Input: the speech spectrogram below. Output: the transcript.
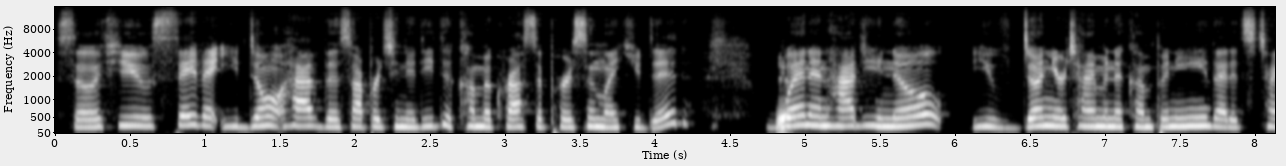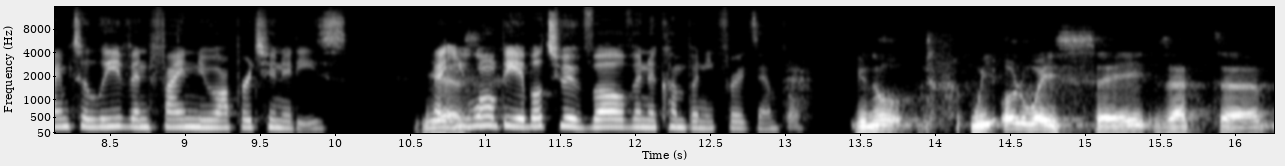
So, if you say that you don't have this opportunity to come across a person like you did, yeah. when and how do you know you've done your time in a company that it's time to leave and find new opportunities? Yes. That you won't be able to evolve in a company, for example? You know, we always say that uh,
